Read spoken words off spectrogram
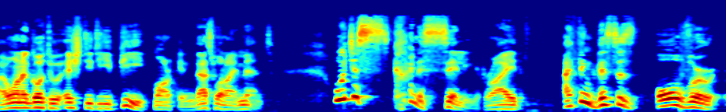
i want to go to http marketing that's what i meant which is kind of silly right i think this is over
